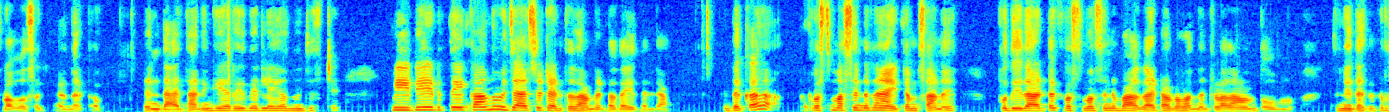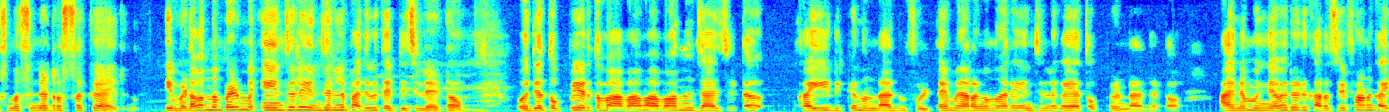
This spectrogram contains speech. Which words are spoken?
ഫ്ലവേഴ്സ് ഒക്കെ ആയിരുന്നു കേട്ടോ. എന്തായിരുന്നാലും കയറിയതല്ലേ ഒന്ന് ജസ്റ്റ് വീഡിയോ എടുത്തേക്കാന്ന് വിചാരിച്ചിട്ട് എടുത്തതാണ് കേട്ടോ അതായത് ഇതെല്ലാം. ഇതൊക്കെ ക്രിസ്മസിന്റെ തന്നെ ഐറ്റംസ് ആണ് പുതിയതായിട്ട് ക്രിസ്മസിന്റെ ഭാഗമായിട്ടാണ് വന്നിട്ടുള്ളതാണെന്ന് തോന്നുന്നു. പിന്നെ ഇതൊക്കെ ക്രിസ്മസിന്റെ ഡ്രസ്സൊക്കെ ആയിരുന്നു. ഇവിടെ വന്നപ്പോഴും ഏഞ്ചൽ ഏഞ്ചലിന് പതിവ് തെറ്റിച്ചില്ല കേട്ടോ. ഒരു തൊപ്പി എടുത്ത് വാവാ വാവാന്ന് വിചാരിച്ചിട്ട് കൈ ഇരിക്കുന്നുണ്ടായിരുന്നു ഫുൾ ടൈം ഇറങ്ങുന്നവരെ ഏഞ്ചലിന്റെ കൈ തൊപ്പി ഉണ്ടായിരുന്നു കേട്ടോ. അതിന് മുന്നേ വരെ ഒരു കർച്ചീഫാണ് കൈ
